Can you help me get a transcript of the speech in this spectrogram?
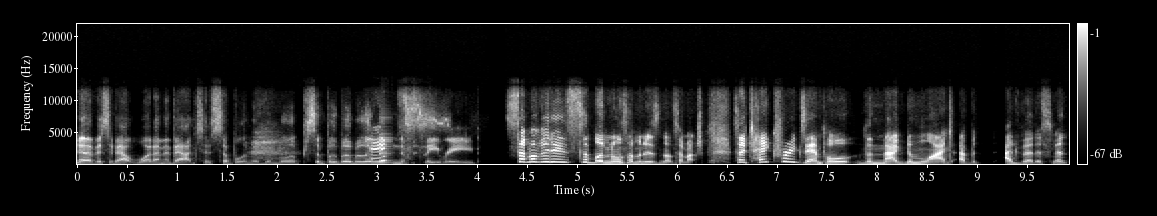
nervous about what I'm about to subliminally subliminally read. some of it is subliminal, some of it is not so much. So, take for example the Magnum Light adver- advertisement,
